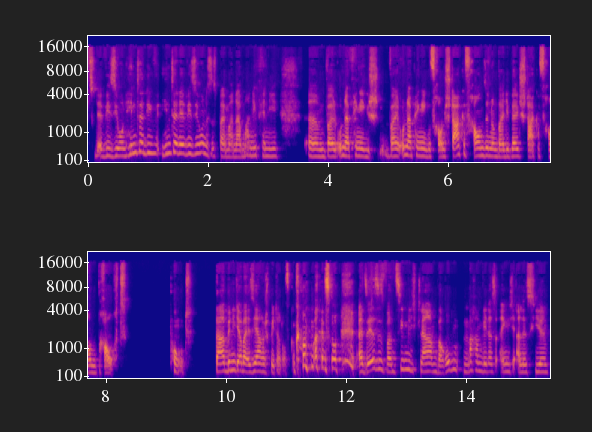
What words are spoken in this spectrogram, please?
zu der Vision hinter, die, hinter der Vision. Das ist bei Madame Moneypenny, ähm, weil, unabhängige, weil unabhängige Frauen starke Frauen sind und weil die Welt starke Frauen braucht. Punkt. Da bin ich aber erst Jahre später drauf gekommen. Also als erstes war ziemlich klar, warum machen wir das eigentlich alles hier?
